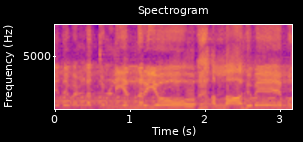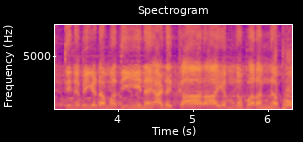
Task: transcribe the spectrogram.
ഏത് വെള്ളത്തുള്ളി എന്നറിയോ അള്ളാഹുവേ മുത്തിനബിയുടെ മദീന അടുക്കാറ എന്ന് പറഞ്ഞപ്പോ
